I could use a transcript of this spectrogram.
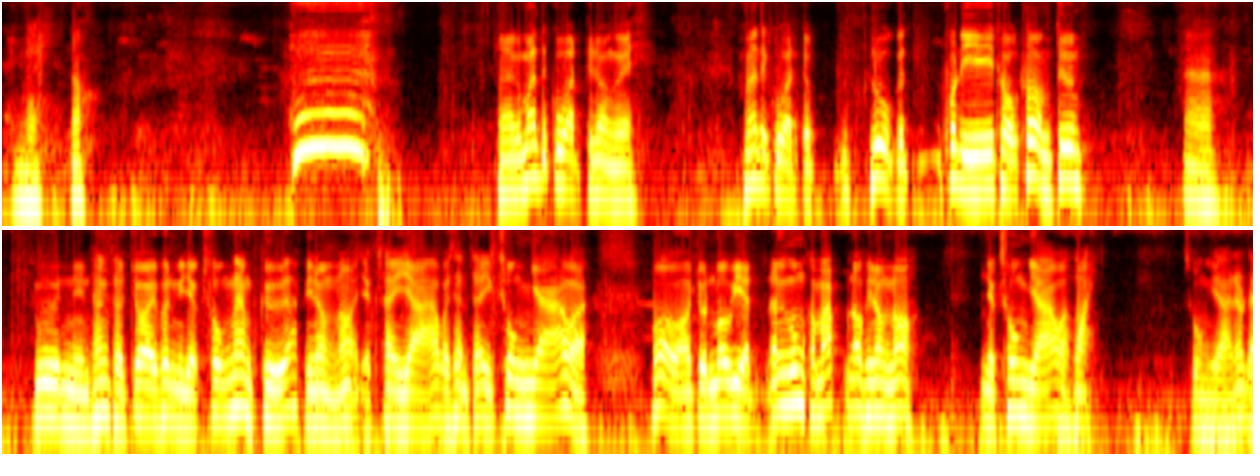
เป็นเนาะเฮ้ออ่าก็มาตะกวดพี่น้องเอ้ยมาตะกวดกับลูกก็พอดีถกท้องตืม อ่ามือนี่ทั้งสาวจ้อยเพิ่นก็อยากชงน้ำเกลือ พี่น้องเนาะอยากใส่ยาว่าฉันใช้อีกชงยาว่ะว่าเอาจนบ่เวียดงุ้มขมับเนาะพี่น้องเนาะอยากชงยาว่ะห่วยชงยาแนวใด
